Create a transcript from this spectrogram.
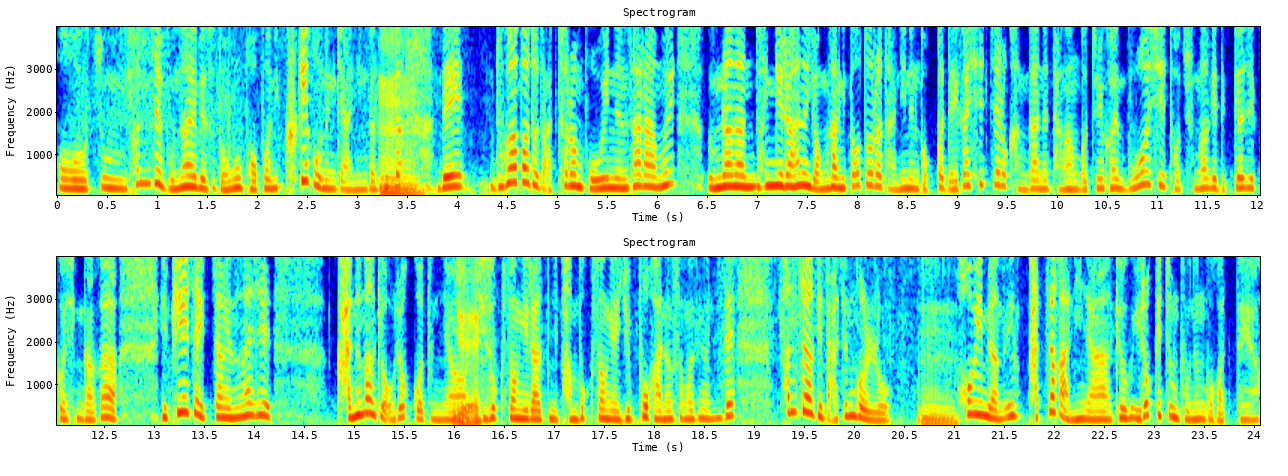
어 좀 현재 문화에 비해서 너무 법원이 크게 보는 게 아닌가. 그러니까 음. 내 누가 봐도 나처럼 보이는 사람의 음란한 행위를 하는 영상이 떠돌아 다니는 것과 내가 실제로 강간을 당한 것 중에 과연 무엇이 더 중하게 느껴질 것인가가 이 피해자 입장에서 사실 가늠하기 어렵거든요. 예. 지속성이라든지 반복성의 유포 가능성을 생각했는데 현저하게 낮은 걸로 음. 허위면 가짜가 아니냐 결국 이렇게 좀 보는 것 같아요.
